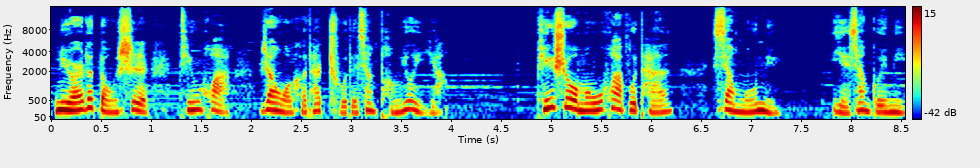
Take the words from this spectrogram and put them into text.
女儿的懂事听话，让我和她处得像朋友一样。平时我们无话不谈，像母女，也像闺蜜。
